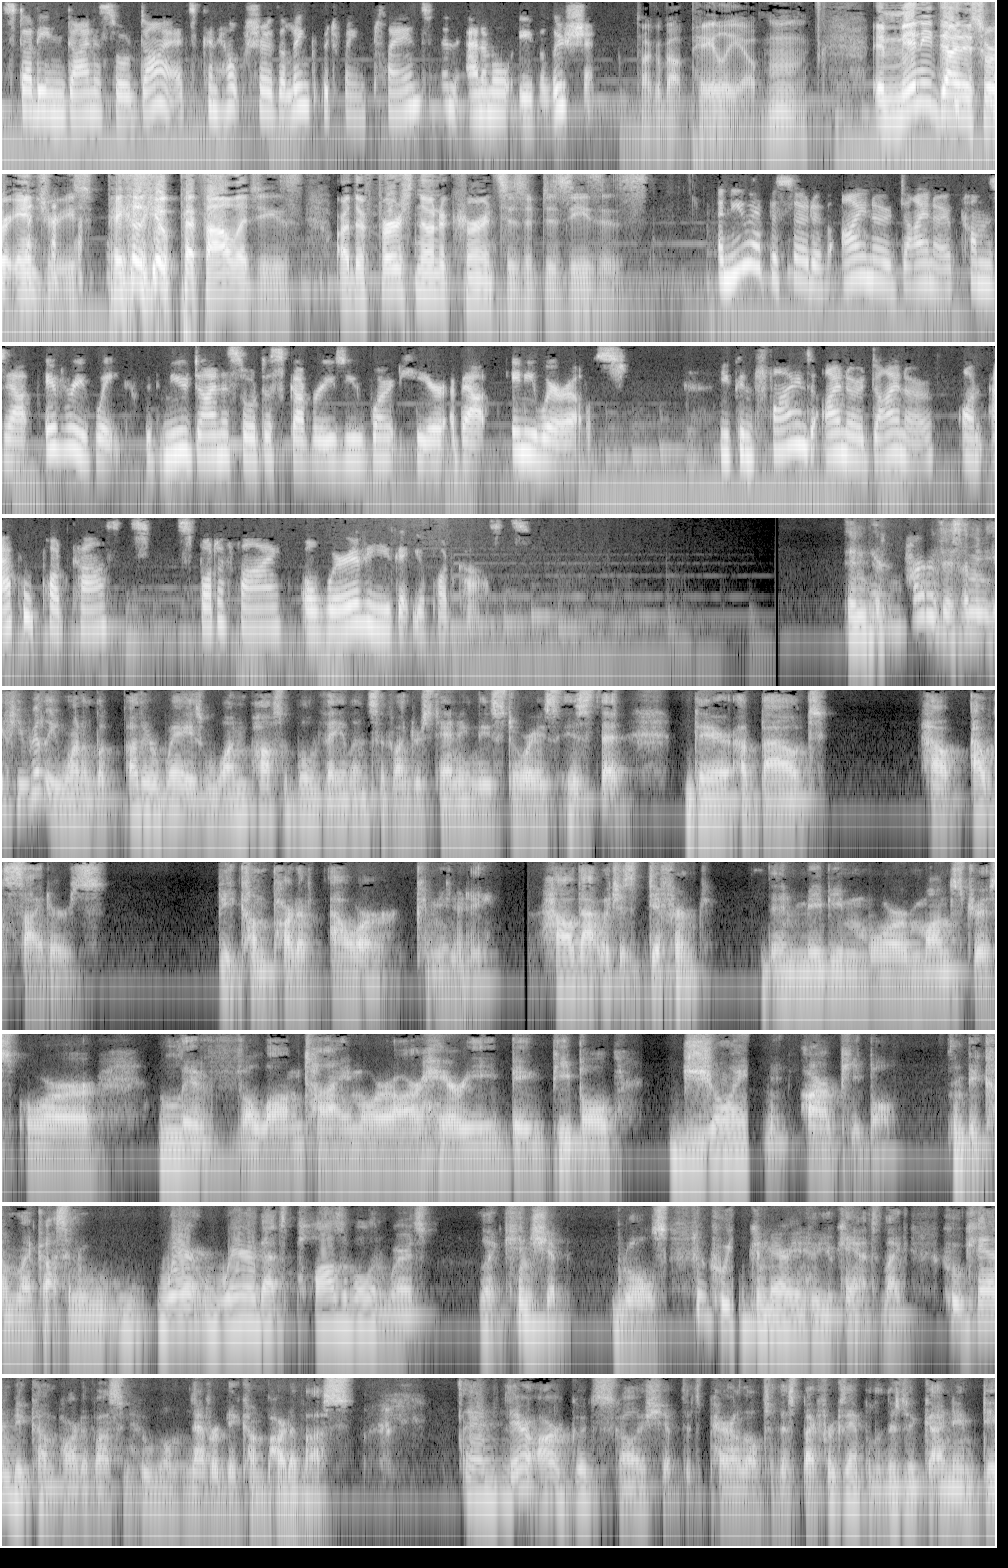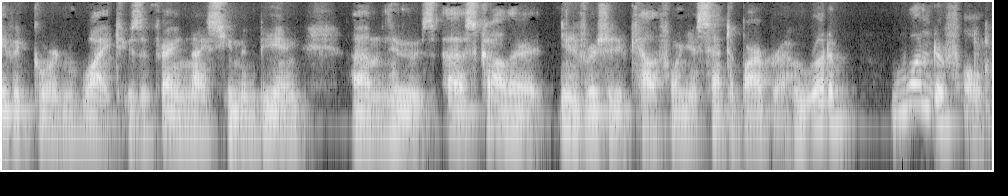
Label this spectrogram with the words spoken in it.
Studying dinosaur diets can help show the link between plant and animal evolution. Talk about paleo. Hmm. In many dinosaur injuries, paleopathologies are the first known occurrences of diseases. A new episode of I Know Dino comes out every week with new dinosaur discoveries you won't hear about anywhere else. You can find I Know Dino on Apple Podcasts, Spotify, or wherever you get your podcasts. And yeah. part of this, I mean, if you really want to look other ways, one possible valence of understanding these stories is that they're about how outsiders become part of our community, how that which is different and maybe more monstrous or live a long time or are hairy, big people join our people and become like us and where where that's plausible and where it's like kinship rules who you can marry and who you can't. Like who can become part of us and who will never become part of us. And there are good scholarship that's parallel to this. By for example there's a guy named david gordon white who's a very nice human being um, who's a scholar at university of california santa barbara who wrote a wonderful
